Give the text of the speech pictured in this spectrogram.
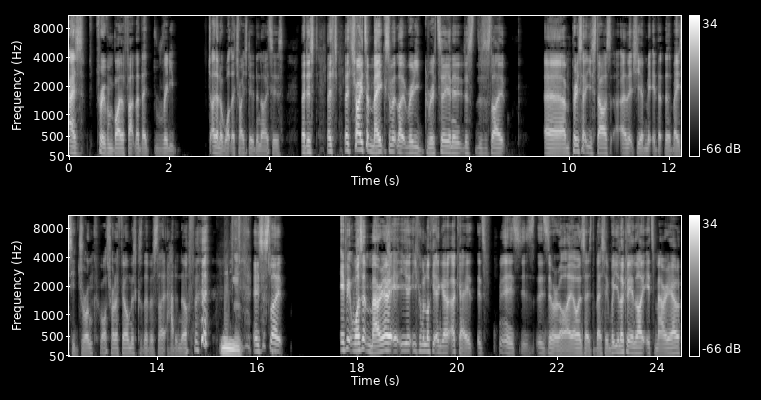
as proven by the fact that they really, I don't know what they tried to do in the nineties. They just they they tried to make something like really gritty, and then it just it's just like. Uh, I'm pretty certain your stars uh, literally admitted that they're basically drunk while trying to film this because they've just like had enough. Mm. it's just like if it wasn't Mario, it, you, you can look at it and go, okay, it's it's it's, it's alright. I won't say it's the best thing, but you look at it and like it's Mario.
